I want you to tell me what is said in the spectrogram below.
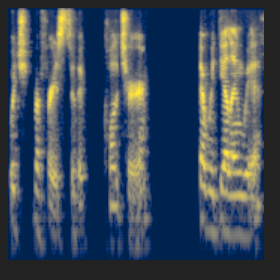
which refers to the culture that we're dealing with.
